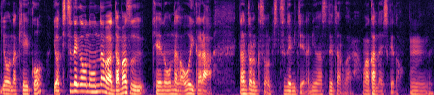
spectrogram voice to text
ような傾向。要は狐顔の女は騙す系の女が多いからなんとなくその狐みたいなニュアンス出たのかな。分かんないですけど。うん。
